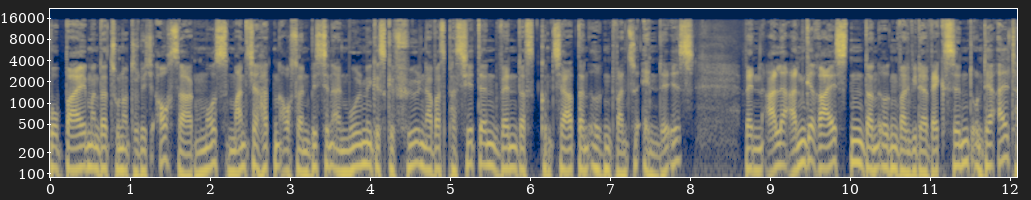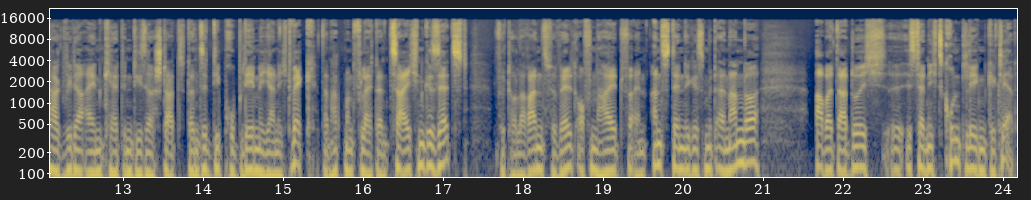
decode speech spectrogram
Wobei man dazu natürlich auch sagen muss, manche hatten auch so ein bisschen ein mulmiges Gefühl, na was passiert denn, wenn das Konzert dann irgendwann zu Ende ist? Wenn alle Angereisten dann irgendwann wieder weg sind und der Alltag wieder einkehrt in dieser Stadt, dann sind die Probleme ja nicht weg. Dann hat man vielleicht ein Zeichen gesetzt für Toleranz, für Weltoffenheit, für ein anständiges Miteinander. Aber dadurch äh, ist ja nichts grundlegend geklärt.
